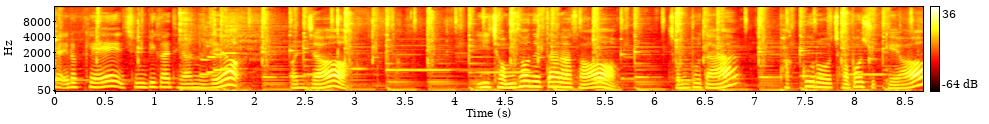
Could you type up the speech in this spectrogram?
자, 이렇게 준비가 되었는데요. 먼저 이 점선을 따라서 전부 다 밖으로 접어줄게요.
